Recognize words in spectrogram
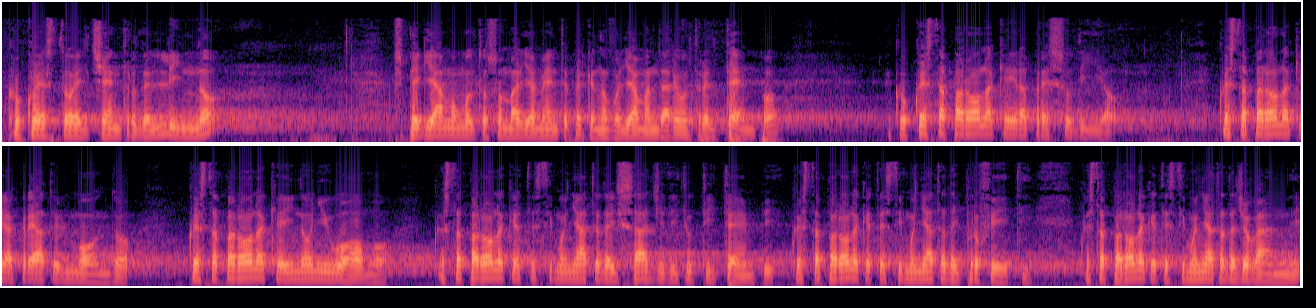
Ecco, questo è il centro dell'inno. Spieghiamo molto sommariamente perché non vogliamo andare oltre il tempo. Ecco, questa parola che era presso Dio, questa parola che ha creato il mondo, questa parola che è in ogni uomo, questa parola che è testimoniata dai saggi di tutti i tempi, questa parola che è testimoniata dai profeti, questa parola che è testimoniata da Giovanni,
